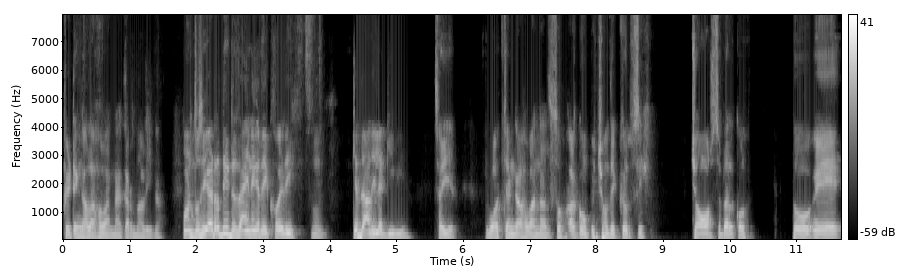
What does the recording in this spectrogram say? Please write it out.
ਫਿਟਿੰਗ ਵਾਲਾ ਹਵਾਨਾ ਕਰਮ ਵਾਲੀ ਦਾ। ਹੁਣ ਤੁਸੀਂ ਆਰਡਰ ਦੀ ਡਿਜ਼ਾਈਨਿੰਗ ਦੇਖੋ ਇਹਦੀ। ਹੂੰ। ਕਿੱਦਾਂ ਦੀ ਲੱਗੀ ਵੀ ਹੈ? ਸਹੀ ਹੈ। ਬਹੁਤ ਚੰਗਾ ਹਵਾਨਾ ਦੱਸੋ। ਅੱਗੋਂ ਪਿੱਛੋਂ ਦੇਖਿਓ ਤੁਸੀਂ। ਚੌਰਸ ਬਿਲਕੁਲ। ਤੋ ਇਹ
